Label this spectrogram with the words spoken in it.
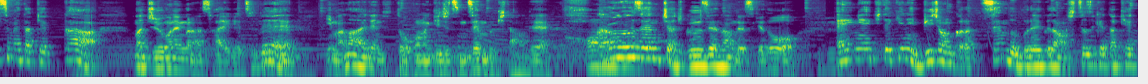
詰めた結果、まあ、15年ぐらいの歳月で、う今のアイデンティティ統合の技術に全部来たので、は偶然っちゃ偶然なんですけど、うん。演劇的にビジョンから全部ブレイクダウンし続けた結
